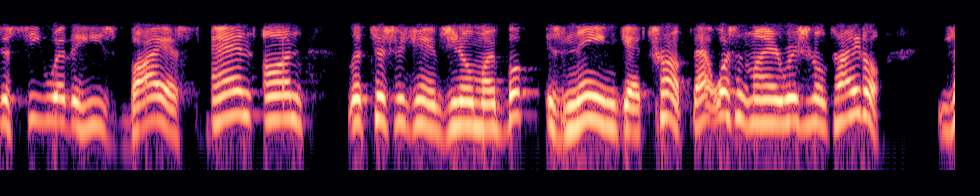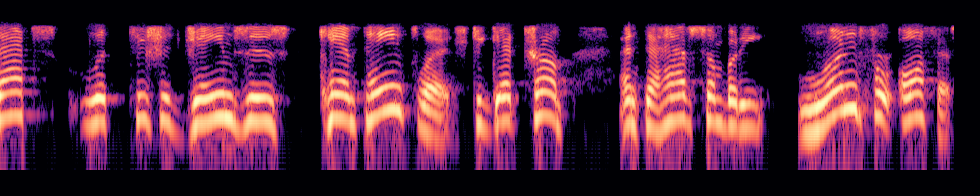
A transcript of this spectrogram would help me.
to see whether he's biased and on Letitia James. You know, my book is named Get Trump. That wasn't my original title. That's Letitia James's campaign pledge to get Trump and to have somebody run for office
